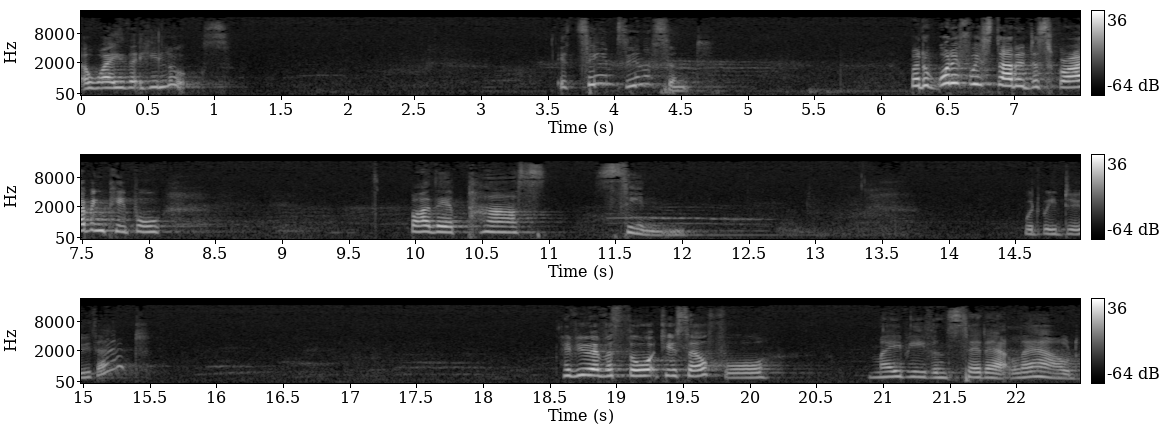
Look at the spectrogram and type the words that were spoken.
a way that he looks. It seems innocent. But what if we started describing people by their past sin? Would we do that? Have you ever thought to yourself, or maybe even said out loud,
